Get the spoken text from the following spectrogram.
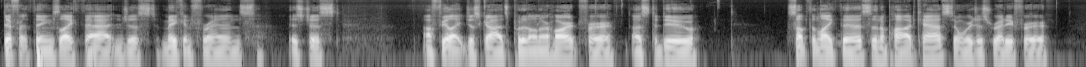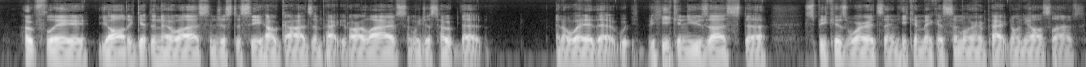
different things like that, and just making friends, it's just, I feel like just God's put it on our heart for us to do something like this in a podcast, and we're just ready for hopefully y'all to get to know us and just to see how God's impacted our lives. And we just hope that in a way that we, He can use us to speak his words and he can make a similar impact on y'all's lives.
